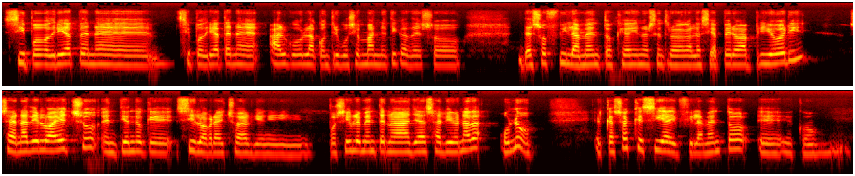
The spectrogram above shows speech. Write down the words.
si podría tener, si podría tener algo la contribución magnética de esos, de esos filamentos que hay en el centro de la galaxia. Pero a priori, o sea, nadie lo ha hecho, entiendo que sí lo habrá hecho alguien y posiblemente no haya salido nada o no. El caso es que sí hay filamentos eh, con,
